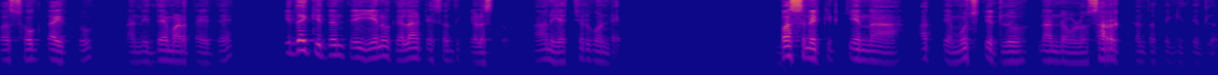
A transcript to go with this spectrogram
ಬಸ್ ಹೋಗ್ತಾ ಇತ್ತು. ನಾನು ನಿದ್ದೆ ಮಾಡ್ತಾ ಇದ್ದೆ. ಇದ್ದಕ್ಕಿದ್ದಂತೆ ಏನೋ ಗಲಾಟೆ ಸದ್ದು ಕೇಳಿಸ್ತು. ನಾನು ಎಚ್ಚರಗೊಂಡೆ. ಬಸ್ನ ಕಿಟಕಿಯನ್ನು ಅತ್ತೆ ಮುಚ್ತಿದ್ಲು, ನನ್ನವಳು ಸರ್ಕ್ ಅಂತ ತೆಗಿತಿದ್ಲು.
